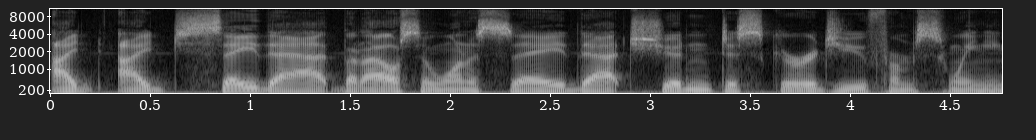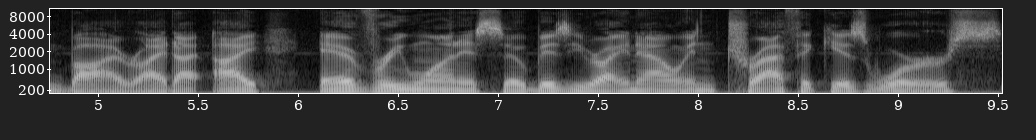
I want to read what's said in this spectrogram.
I, I say that, but I also want to say that shouldn't discourage you from swinging by, right? I, I everyone is so busy right now, and traffic is worse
